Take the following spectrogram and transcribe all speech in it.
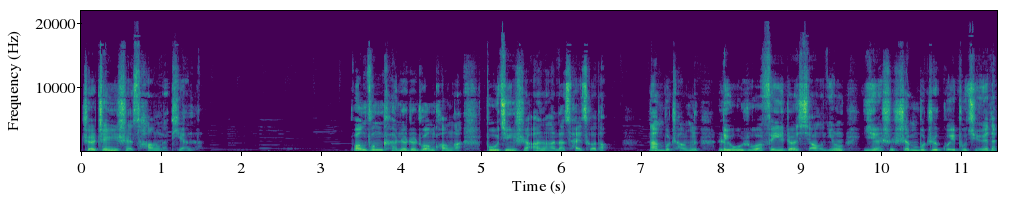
这真是苍了天了。王峰看着这状况啊，不禁是暗暗的猜测道：难不成柳若飞这小妞也是神不知鬼不觉的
